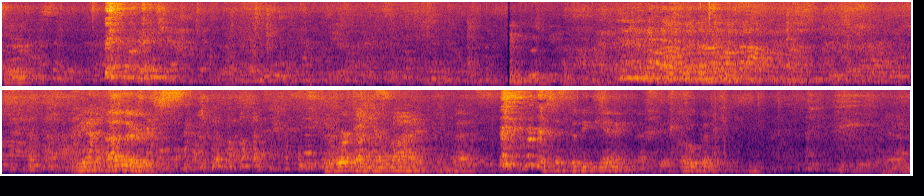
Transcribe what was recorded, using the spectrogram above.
Share. movie. We have others to work on your mind. That's, that's just the beginning. That's the opening. Yeah.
